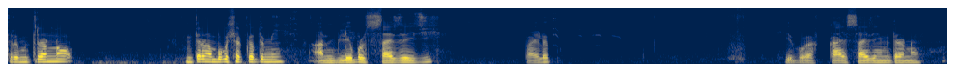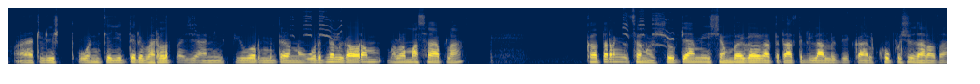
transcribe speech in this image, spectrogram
तर मित्रांनो मित्रांनो बघू शकता तुम्ही अनबिलेबल साईज आहे हिची पाहिलं? ही बघा काय साईज आहे मित्रांनो? ॲटलिस्ट वन के जी तरी भरायला पाहिजे. आणि प्युअर मित्रांनो ओरिजिनल गावराम मला मासा आपला. खतरंग सण शेवटी आम्ही शंभर गळ रात्री रात्री लावले होते. काल खूप उशीर झाला होता.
